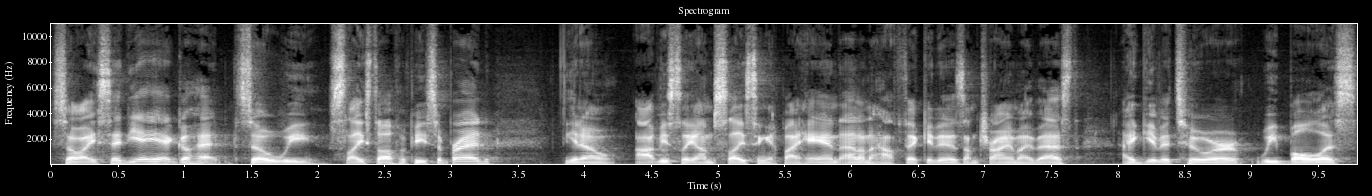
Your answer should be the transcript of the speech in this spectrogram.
So I said, Yeah, yeah, go ahead. So we sliced off a piece of bread. You know, obviously I'm slicing it by hand. I don't know how thick it is. I'm trying my best. I give it to her. We bolus.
